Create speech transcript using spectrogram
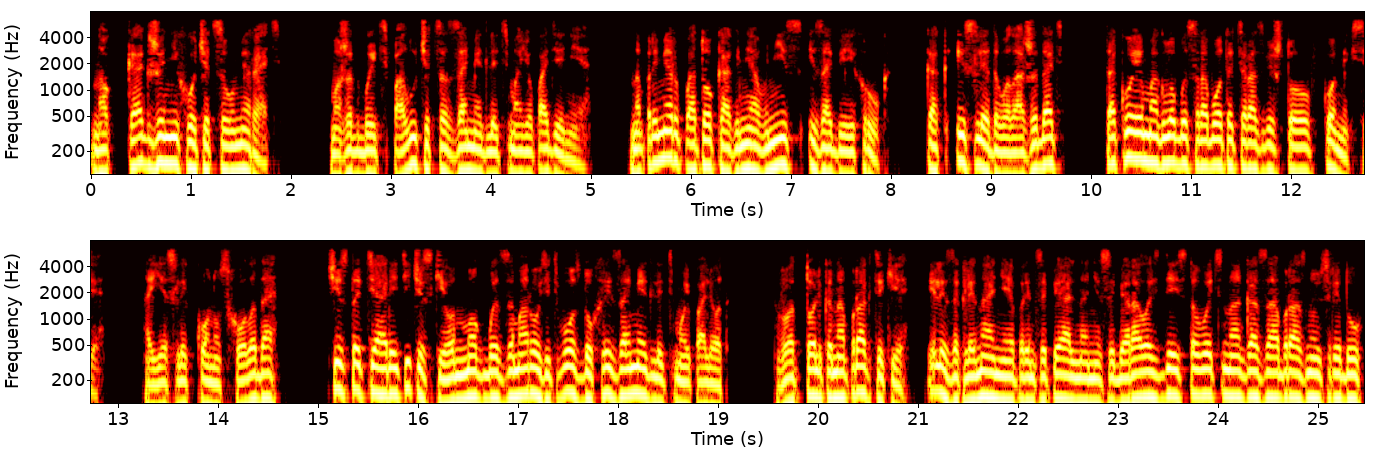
но как же не хочется умирать. Может быть, получится замедлить мое падение. Например, поток огня вниз из обеих рук. Как и следовало ожидать, такое могло бы сработать разве что в комиксе. А если конус холода? Чисто теоретически он мог бы заморозить воздух и замедлить мой полет, вот только на практике или заклинание принципиально не собиралось действовать на газообразную среду,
